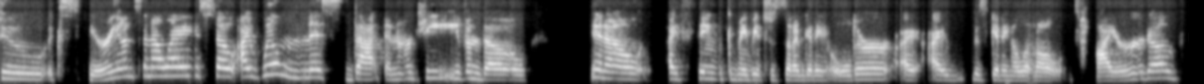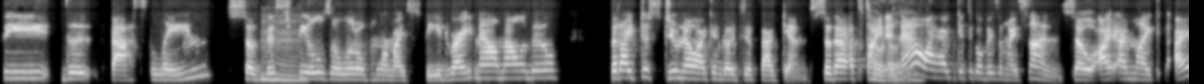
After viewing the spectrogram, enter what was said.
to experience in LA. So I will miss that energy, even though, you know, I think maybe it's just that I'm getting older. I, I was getting a little tired of the the fast lane. So this mm-hmm. feels a little more my speed right now, Malibu but I just do know I can go dip back in. So that's fine. Totally. And now I have, get to go visit my son. So I, am like, I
